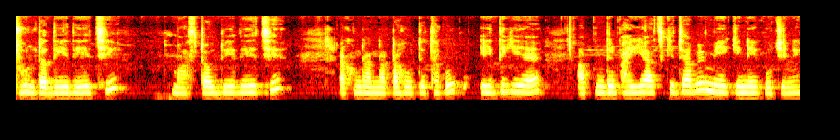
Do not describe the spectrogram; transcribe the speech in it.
ঝোলটা দিয়ে দিয়েছি। মাছটাও দিয়ে দিয়েছি। এখন রান্নাটা হতে থাকুক। এইদিকে আপনাদের ভাইয়া আজকে যাবে, মেয়েকে নিয়ে কোচিনে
